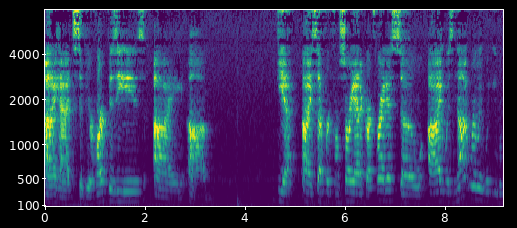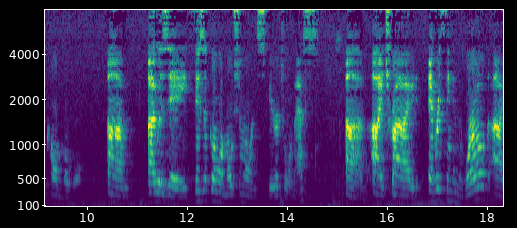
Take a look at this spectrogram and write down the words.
I had severe heart disease. I, um, yeah, I suffered from psoriatic arthritis. So I was not really what you would call mobile. Um, I was a physical, emotional, and spiritual mess. Um, I tried everything in the world. I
